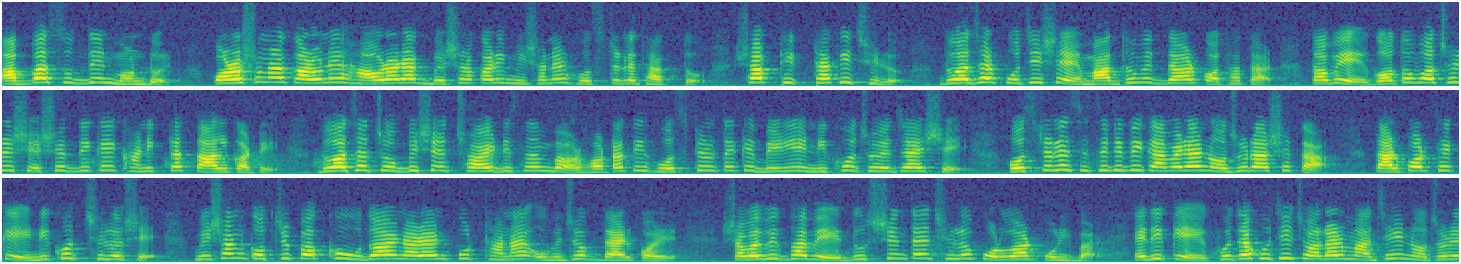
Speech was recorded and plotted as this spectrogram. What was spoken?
আব্বাস উদ্দিন মণ্ডল। পড়াশোনার কারণে হাওড়ার এক বেসরকারি মিশনের হোস্টেলে থাকতো। সব ঠিকঠাকই ছিল। দু হাজার পঁচিশে মাধ্যমিক দেওয়ার কথা তার। তবে গত বছরের শেষের দিকে খানিকটা তাল কাটে। দু হাজার চব্বিশের ছয় ডিসেম্বর হঠাৎই হোস্টেল থেকে বেরিয়ে নিখোঁজ হয়ে যায় সে। হোস্টেলে সিসিটিভি ক্যামেরায় নজর আসে তা। তারপর থেকে নিখোঁজ ছিল সে। মিশন কর্তৃপক্ষ উদয়নারায়ণপুর থানায় অভিযোগ দায়ের করে। স্বাভাবিকভাবে দুশ্চিন্তায় ছিল পড়ুয়ার পরিবার। এদিকে খোঁজাখুঁজি চলার মাঝেই নজরে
